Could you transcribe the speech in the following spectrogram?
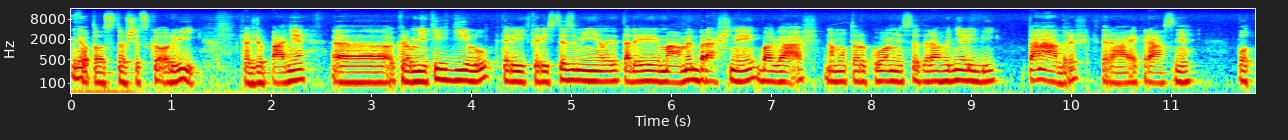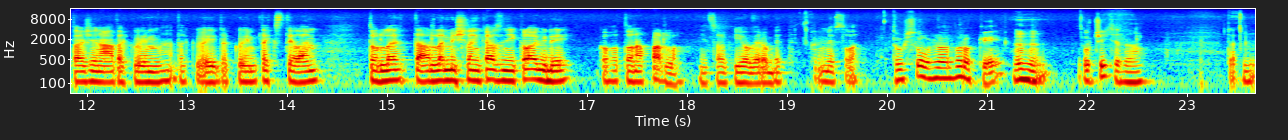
jo. to se to všechno odvíjí. Každopádně, eh, kromě těch dílů, který, který jste zmínili, tady máme brašny, bagáž na motorku a mně se teda hodně líbí ta nádrž, která je krásně potažená takovým, takovým, takovým textilem. Tohle, tahle myšlenka vznikla kdy? Koho to napadlo? Něco takového vyrobit, vymyslet? To už jsou možná dva roky. Mm-hmm. Určitě to. Ten,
